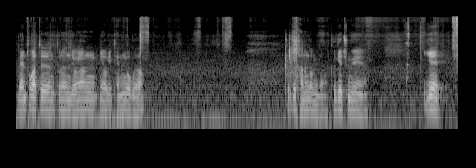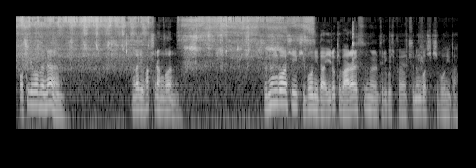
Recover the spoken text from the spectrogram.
멘토 같은 그런 영향력이 되는 거고요. 그렇게 가는 겁니다. 그게 중요해요. 이게 어떻게 보면은 한 가지 확실한 건 주는 것이 기본이다. 이렇게 말씀을 드리고 싶어요. 주는 것이 기본이다.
